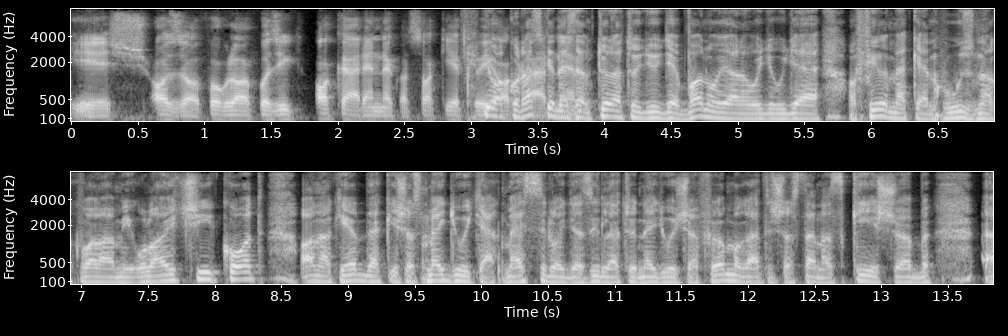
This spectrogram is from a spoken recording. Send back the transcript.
és azzal foglalkozik, akár ennek a szakértője, Jó, akkor azt kérdezem nem. tőled, hogy ugye van olyan, hogy ugye a filmeken húznak valami olajcsíkot, annak érdek, és azt meggyújtják messzire, hogy az illető ne gyújtsa föl magát, és aztán az később e,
